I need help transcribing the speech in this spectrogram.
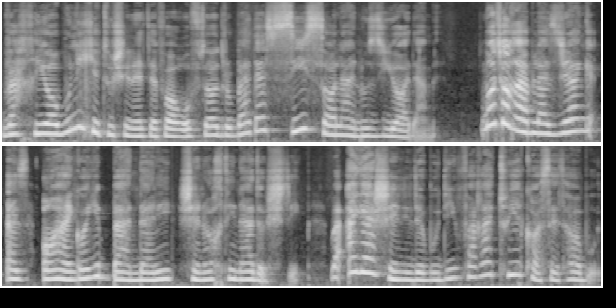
و خیابونی که توش این اتفاق افتاد رو بعد از سی سال هنوز یادمه ما تا قبل از جنگ از آهنگای بندری شناختی نداشتیم و اگر شنیده بودیم فقط توی کاست ها بود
